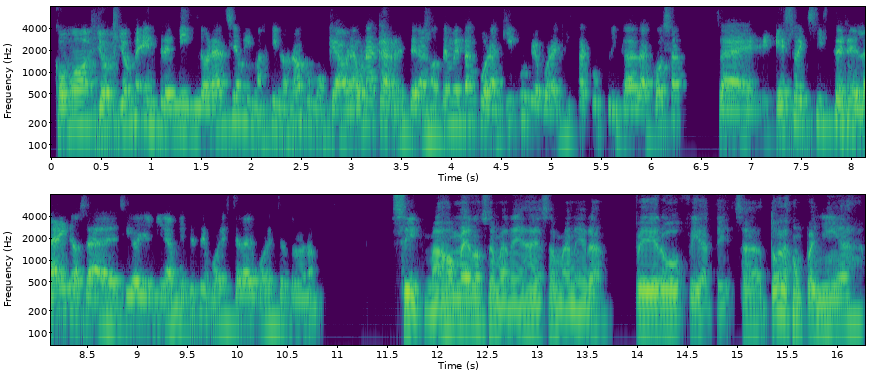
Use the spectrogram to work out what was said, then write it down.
cómo, yo, yo me, entre mi ignorancia me imagino, ¿no? Como que habrá una carretera, no te metas por aquí porque por aquí está complicada la cosa. O sea, eso existe en el aire, o sea, decir, oye, mira, métete por este lado y por este otro, ¿no? Sí, más o menos se maneja de esa manera, pero fíjate, o sea, todas las compañías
